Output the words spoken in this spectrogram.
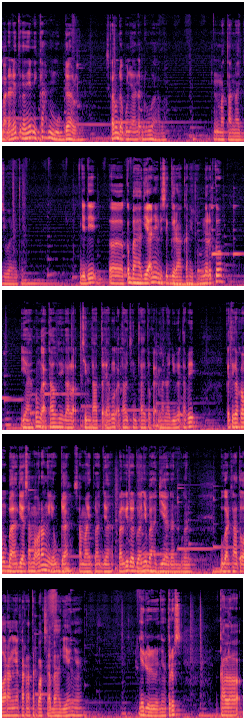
Mbak Nana itu katanya nikah muda loh. Sekarang udah punya anak dua apa mata najwa itu. Jadi eh, kebahagiaan yang disegerakan itu. Menurutku ya aku nggak tahu sih kalau cinta atau ya aku nggak tahu cinta itu kayak mana juga. Tapi ketika kamu bahagia sama orang ya udah sama itu aja. Apalagi dua-duanya bahagia kan bukan bukan satu orangnya karena terpaksa bahagianya ya dua-duanya. Terus kalau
